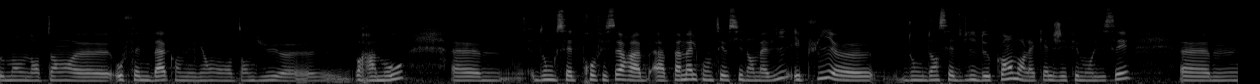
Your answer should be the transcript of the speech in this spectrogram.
comment on entend Offenbach en ayant entendu Rameau. donc cette professeure a, pas mal compté aussi dans ma vie. Et puis, dans cette ville de Caen, dans laquelle j'ai fait mon lycée, euh,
